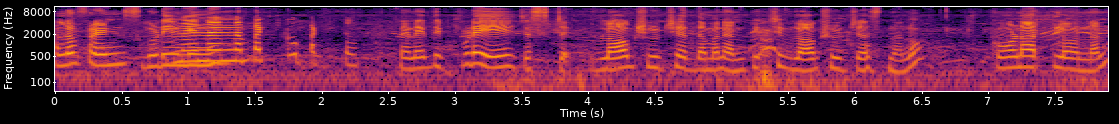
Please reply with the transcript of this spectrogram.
హలో ఫ్రెండ్స్ గుడ్ ఈవినింగ్. నేనైతే ఇప్పుడే జస్ట్ వ్లాగ్ షూట్ చేద్దామని అనిపించి వ్లాగ్ షూట్ చేస్తున్నాను. కోణార్క్లో ఉన్నాను.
